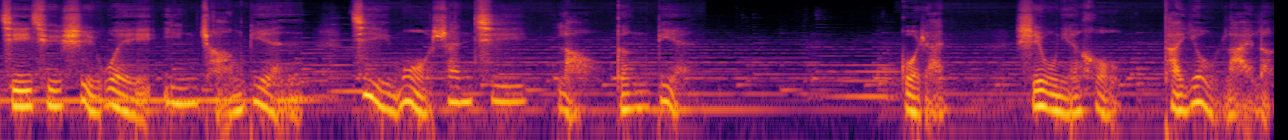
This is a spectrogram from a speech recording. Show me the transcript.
崎岖侍卫应长变，寂寞山栖。”老更变。果然，十五年后，他又来了。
